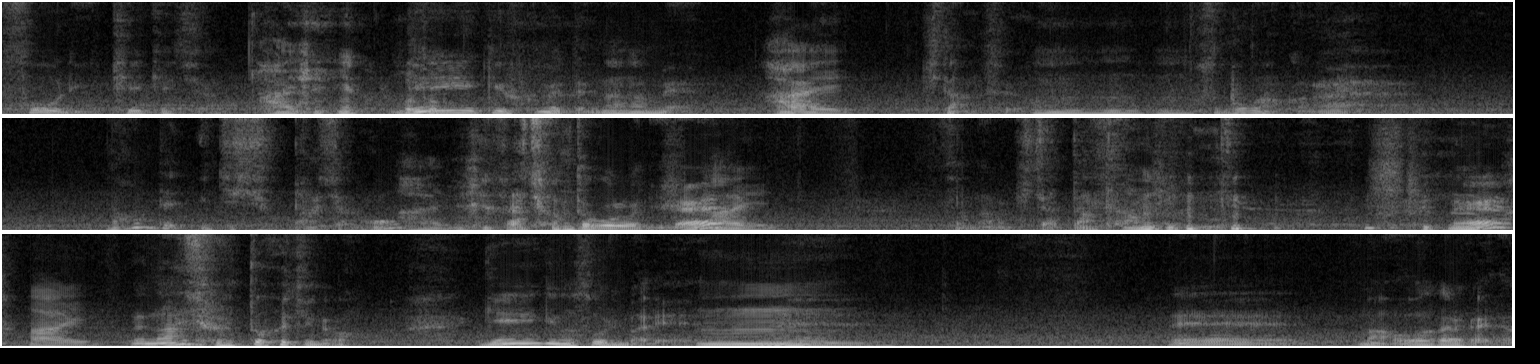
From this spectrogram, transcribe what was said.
総理経験者？はい。現ど役含めて7名はい。来たんですよ、うんうんそう僕なんかねなんで一出版社の？うんはい。社長のところにね、はい。そんなの来ちゃったんだ。ね？はい。で何しろ当時の現役の総理まで、うでまあお別れ会だか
